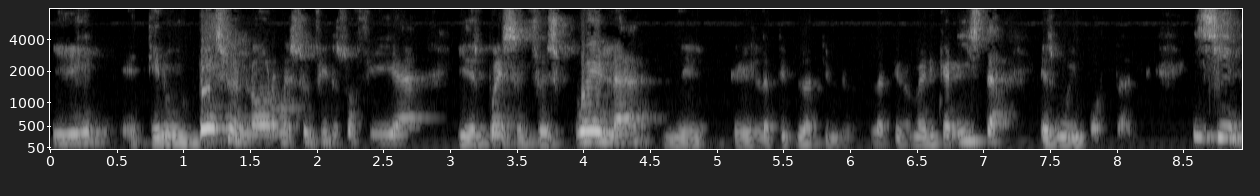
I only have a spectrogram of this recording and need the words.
Y eh, tiene un peso enorme su filosofía y después su escuela de, latinoamericanista es muy importante. Y si,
